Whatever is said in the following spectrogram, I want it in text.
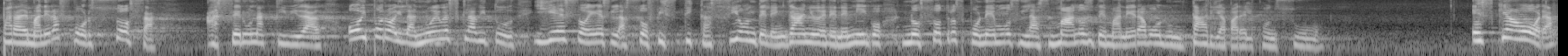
para de manera forzosa hacer una actividad. Hoy por hoy la nueva esclavitud, y eso es la sofisticación del engaño del enemigo, nosotros ponemos las manos de manera voluntaria para el consumo. Es que ahora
